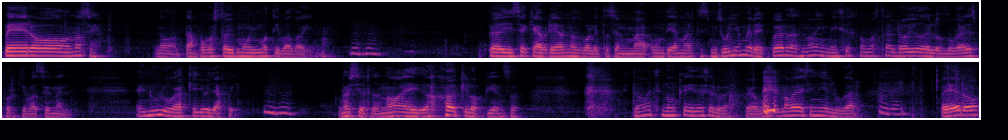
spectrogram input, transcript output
Pero no sé. No, tampoco estoy muy motivado ahí, ¿no? Ujú. Pero dice que habría unos boletos el mar- un día martes. Me dice, oye, ¿me recuerdas, no? Y me dices cómo está el rollo de los lugares porque vas en el, en un lugar que yo ya fui. No es cierto, no he ido, que lo pienso. No, nunca he ido a ese lugar. Pero bueno, no voy a decir ni el lugar. Ok. pero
